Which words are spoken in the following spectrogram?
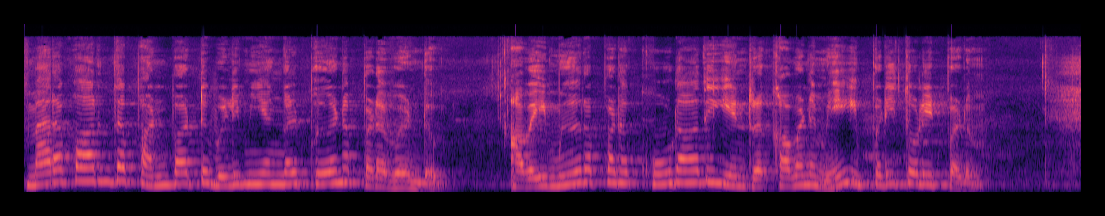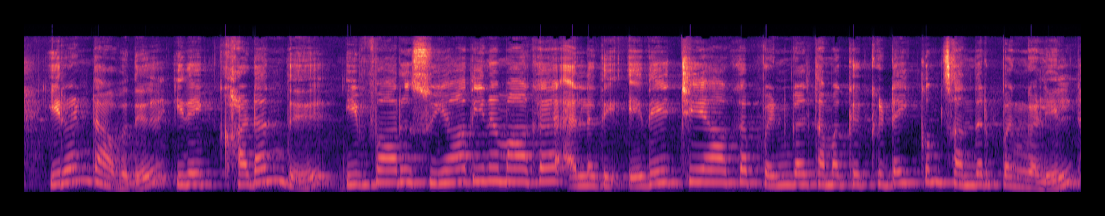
மரபார்ந்த பண்பாட்டு விளிமியங்கள் பேணப்பட வேண்டும். அவை மீறப்படக்கூடாது என்ற கவனமே இப்படி தொழிற்படும். இரண்டாவது இதை கடந்து இவ்வாறு சுயாதீனமாக அல்லது எதேச்சையாக பெண்கள் தமக்கு கிடைக்கும் சந்தர்ப்பங்களில்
